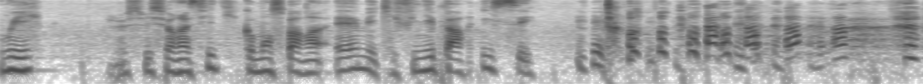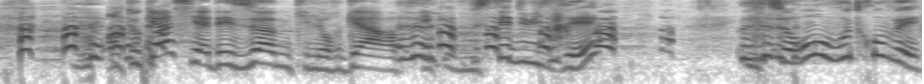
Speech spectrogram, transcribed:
Oui, je suis sur un site qui commence par un M et qui finit par IC. En tout cas, s'il y a des hommes qui nous regardent et que vous séduisez, ils sauront où vous trouver.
